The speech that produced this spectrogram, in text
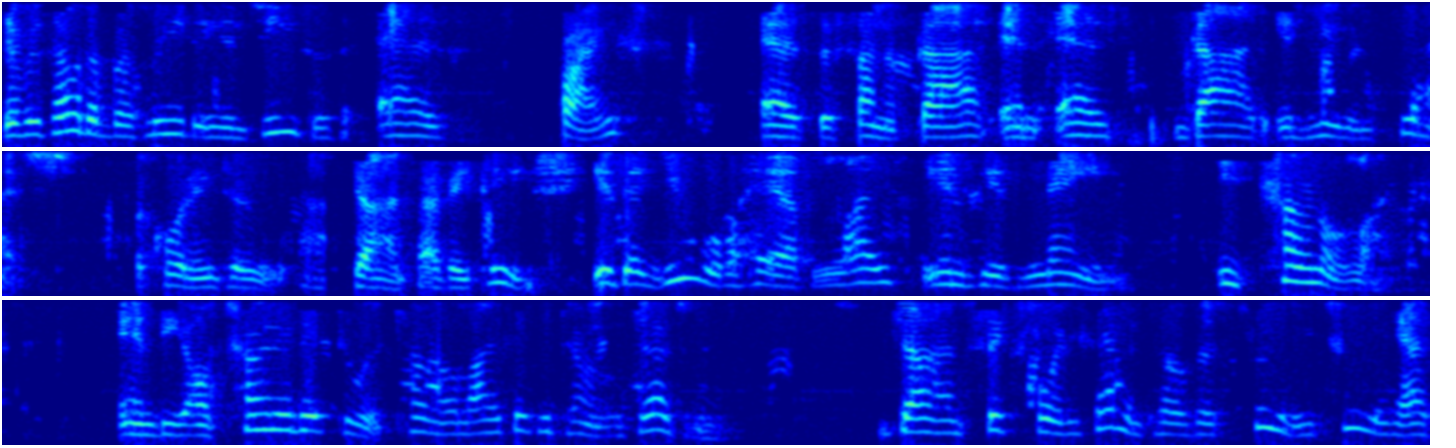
The result of believing in Jesus as Christ, as the Son of God, and as God in human flesh, according to uh, John 5.18, is that you will have life in his name, eternal life. And the alternative to eternal life is eternal judgment. John 6.47 tells us, truly, truly, I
